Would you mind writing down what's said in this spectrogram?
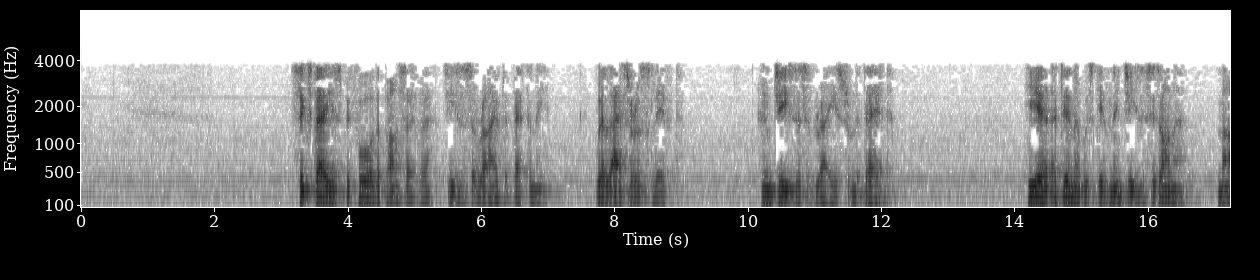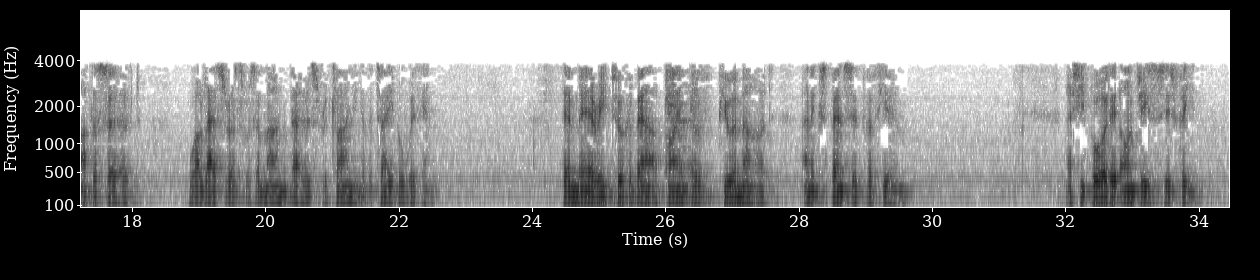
Six days before the Passover, Jesus arrived at Bethany, where Lazarus lived, whom Jesus had raised from the dead. Here a dinner was given in Jesus' honour. Martha served, while Lazarus was among those reclining at the table with him. Then Mary took about a pint of pure nard, an expensive perfume. As she poured it on Jesus' feet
